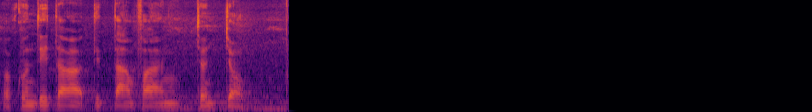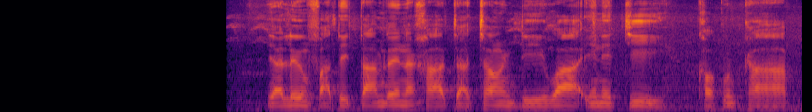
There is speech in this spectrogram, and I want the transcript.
ขอบคุณที่ติดตามฟังจนจบ อย่าลืมฝากติดตามด้วยนะครับจากช่องดีว่า Energy ขอบคุณครับ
